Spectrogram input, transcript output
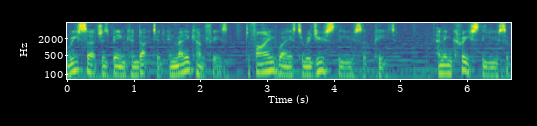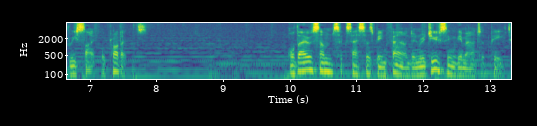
research is being conducted in many countries to find ways to reduce the use of peat and increase the use of recycled products. Although some success has been found in reducing the amount of peat,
